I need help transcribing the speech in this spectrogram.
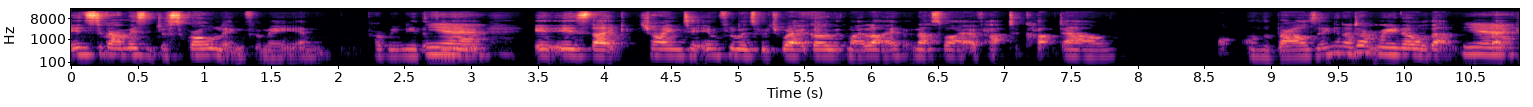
Instagram isn't just scrolling for me, and probably neither for yeah you. It is like trying to influence which way I go with my life, and that's why I've had to cut down on the browsing. And I don't really know what that yeah like,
